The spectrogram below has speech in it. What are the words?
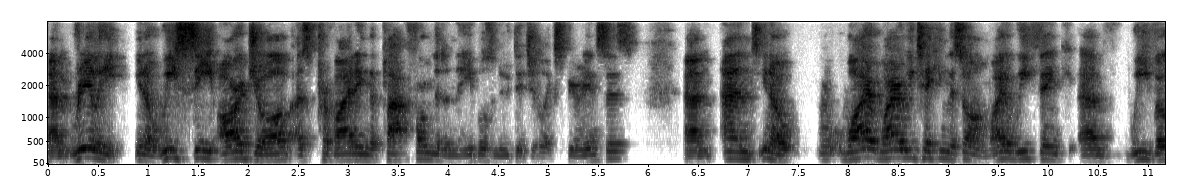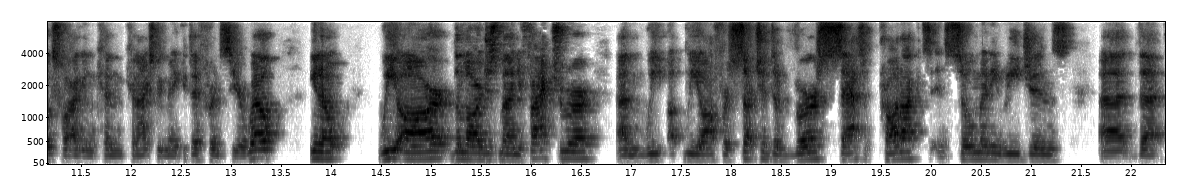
Um, really, you know, we see our job as providing the platform that enables new digital experiences. Um, and, you know, why, why are we taking this on? Why do we think um, we, Volkswagen, can, can actually make a difference here? Well, you know, we are the largest manufacturer. Um, we, we offer such a diverse set of products in so many regions uh, that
